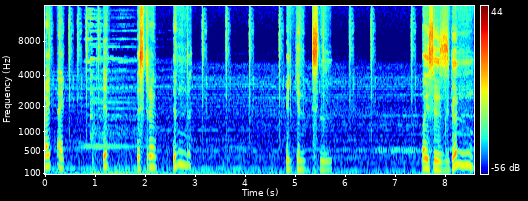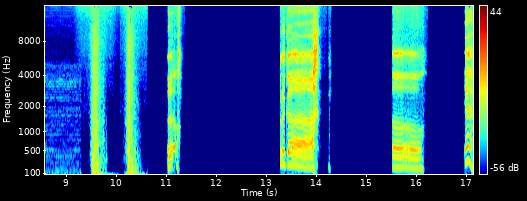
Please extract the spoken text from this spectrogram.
right, I did the stream didn't begin voices gun. Hello. Talaga. So, yeah.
